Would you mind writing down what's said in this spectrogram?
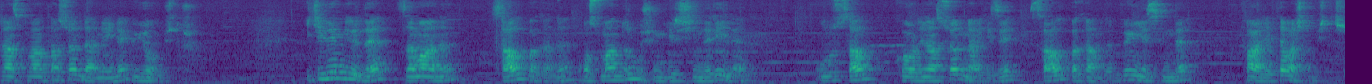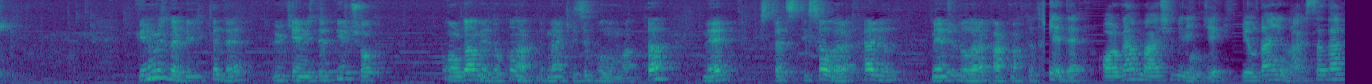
Transplantasyon Derneği'ne üye olmuştur. 2001'de zamanı Sağlık Bakanı Osman Durmuş'un girişimleriyle Ulusal Koordinasyon Merkezi Sağlık Bakanlığı bünyesinde faaliyete başlamıştır. Günümüzle birlikte de ülkemizde birçok organ ve doku nakli merkezi bulunmakta ve istatistiksel olarak her yıl mevcut olarak artmaktadır. Türkiye'de organ bağışı bilinci yıldan yıla artsa da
